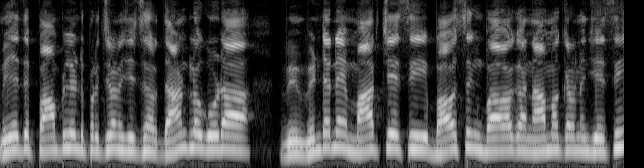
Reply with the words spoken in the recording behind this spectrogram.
మీరైతే పాంప్లెంట్ ప్రచురణ చేశారో దాంట్లో కూడా వెంటనే మార్చేసి భావసింగ్ బావగా నామకరణం చేసి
